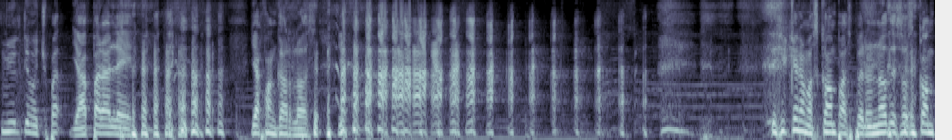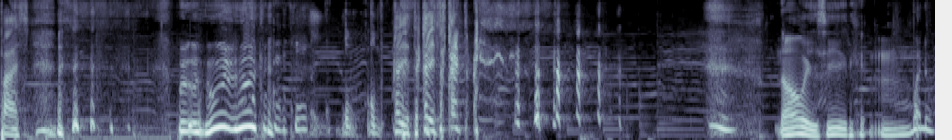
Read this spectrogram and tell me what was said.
Mi último chupada. Ya, párale. ya, Juan Carlos. Dije que éramos compas, pero no de esos compas. Cállate, cállate, cállate. No, güey, sí, dije, mm, bueno,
